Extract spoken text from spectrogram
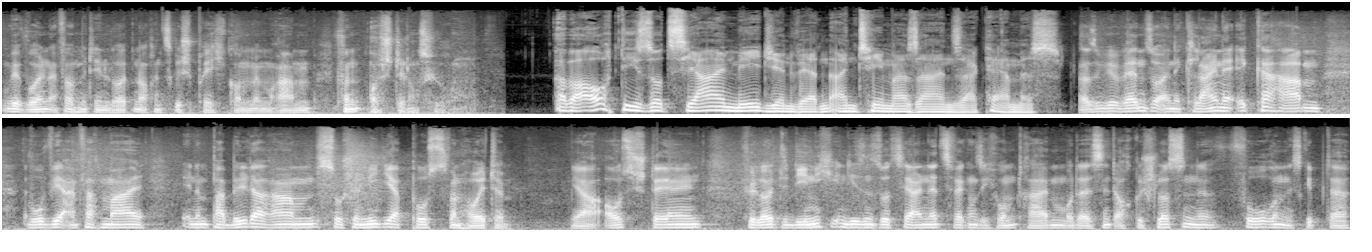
und wir wollen einfach mit den Leuten auch ins Gespräch kommen im Rahmen von Ausstellungsführungen. Aber auch die sozialen Medien werden ein Thema sein, sagt Hermes. Also wir werden so eine kleine Ecke haben, wo wir einfach mal in ein paar Bilderrahmen Social-Media-Posts von heute ja, ausstellen für Leute, die nicht in diesen sozialen Netzwerken sich rumtreiben oder es sind auch geschlossene Foren. Es gibt da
